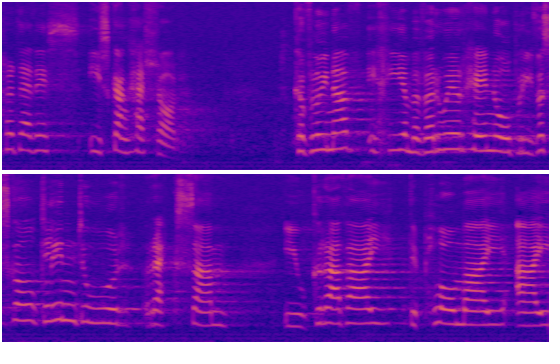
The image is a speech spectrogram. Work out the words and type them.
anrhydeddus isganghellor. Cyflwynaf i chi y myfyrwyr hyn o Brifysgol Glyndŵr, Rexam, i'w graddau, diplomau a'i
